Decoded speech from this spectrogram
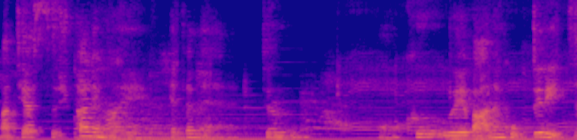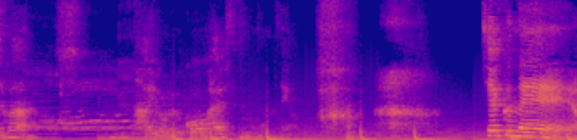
마티아스 슈팔링어의 에페메 등 어, 그 외에 많은 곡들이 있지만 음, 다 열거할 수는 없네요. 최근에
